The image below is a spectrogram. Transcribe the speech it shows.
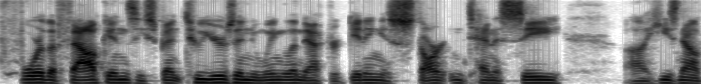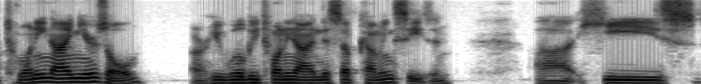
for the Falcons. He spent two years in New England after getting his start in Tennessee. Uh, he's now 29 years old, or he will be 29 this upcoming season. Uh, he's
